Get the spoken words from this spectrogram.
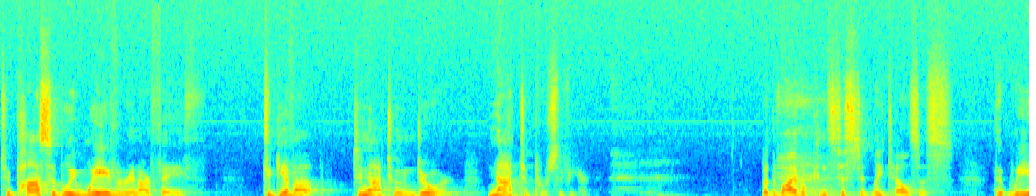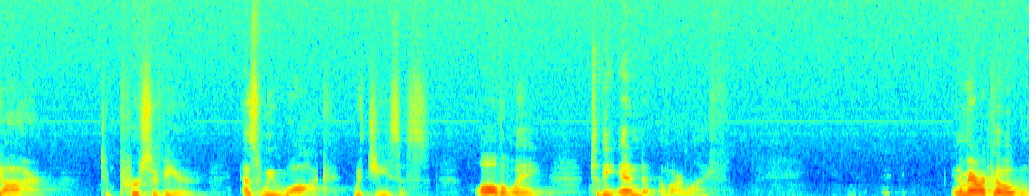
to possibly waver in our faith, to give up, to not to endure, not to persevere. But the Bible consistently tells us that we are to persevere as we walk with Jesus all the way to the end of our life. In America,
